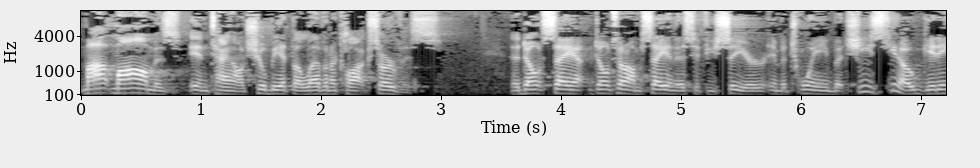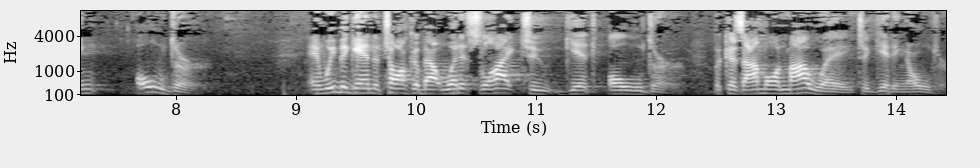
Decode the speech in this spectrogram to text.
My mom is in town. She'll be at the 11 o'clock service. Now, don't say, don't tell her I'm saying this if you see her in between, but she's, you know, getting older. And we began to talk about what it's like to get older because I'm on my way to getting older.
